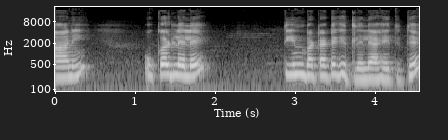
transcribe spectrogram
आणि उकडलेले तीन बटाटे घेतलेले आहेत इथे.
